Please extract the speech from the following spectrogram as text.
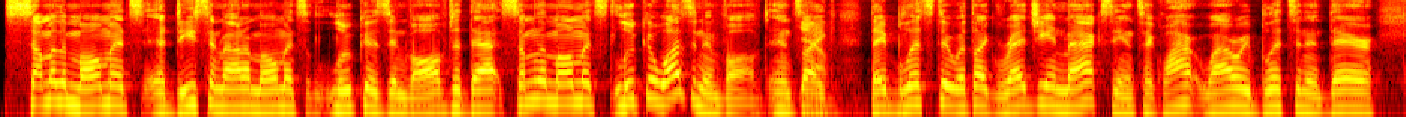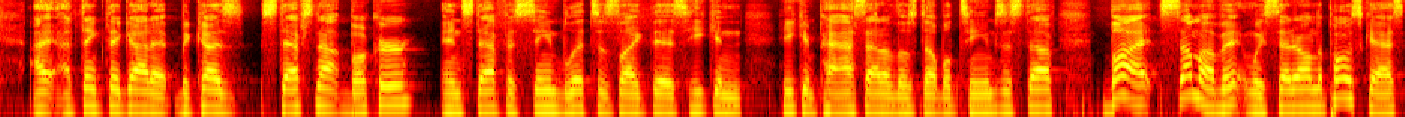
some of the moments a decent amount of moments luka's involved at that. Some of the moments luka wasn't involved. And it's Yeah. like they blitzed it with like reggie and maxi. And it's like why, why are we blitzing it there? I, I think they got it because steph's not booker and Steph has seen blitzes like this. He can he can pass out of those double teams and stuff. But some of it, and we said it on the postcast,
